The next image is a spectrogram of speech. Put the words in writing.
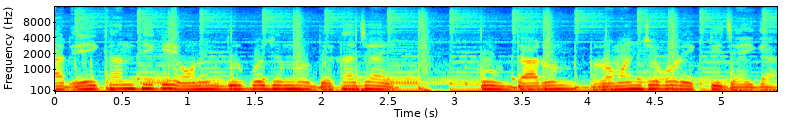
আর এইখান থেকে অনেক দূর পর্যন্ত দেখা যায় খুব দারুণ রোমাঞ্চকর একটি জায়গা।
